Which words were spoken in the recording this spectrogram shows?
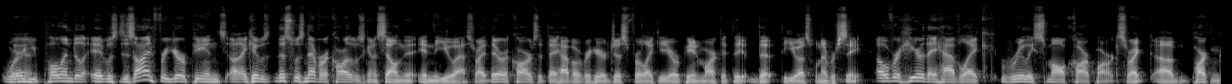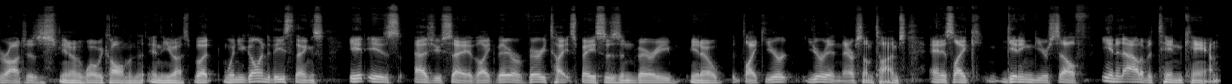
where Yeah. you pull into it was designed for Europeans. Uh, like it was, this was never a car that was going to sell in the in the U.S. Right? There are cars that they have over here just for like a European market that, that the U.S. will never see. Over here, they have like really small car parks, right? Um, parking garages, you know what we call them in the, in the U.S. But when you go into these things, it is as you say, like they are very tight spaces and very, you know, like you're you're in there sometimes, and it's like getting yourself in and out of a tin can.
